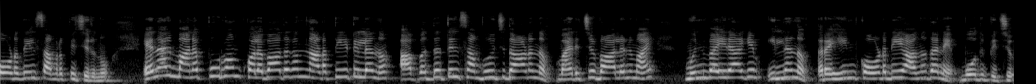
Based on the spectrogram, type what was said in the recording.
കോടതിയിൽ സമർപ്പിച്ചിരുന്നു. എന്നാൽ മനഃപൂർവം കൊലപാതകം നടത്തിയിട്ടില്ലെന്നും അബദ്ധത്തിൽ സംഭവിച്ചതാണെന്നും മരിച്ച ബാലനുമായി മുൻവൈരാഗ്യം ഇല്ലെന്നും റഹീം കോടതിയെ അന്ന് തന്നെ ബോധിപ്പിച്ചു.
